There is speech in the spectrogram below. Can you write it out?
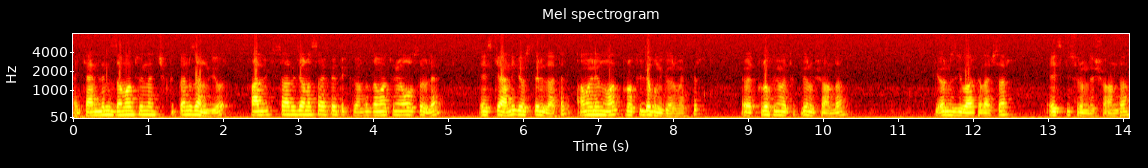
yani kendilerini zaman tünelinden çıktıklarını zannediyor. Halbuki sadece ana sayfaya tıkladığında zaman tüneli olsa bile eski halini gösterir zaten. Ama önemli olan profilde bunu görmektir. Evet profilime tıklıyorum şu anda. Gördüğünüz gibi arkadaşlar eski sürümde şu anda.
